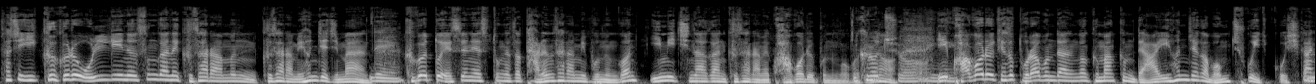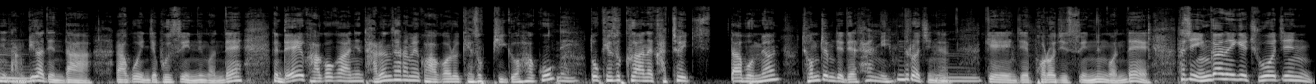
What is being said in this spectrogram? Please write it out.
사실 이 그 글을 올리 는 순간에 그 사람은 그 사람의 현재지만 네. 그것도 SNS 통해서 다른 사람이 보는 건 이미 지나간 그 사람의 과거를 보는 거거든요. 그렇죠. 이 네. 과거를 계속 돌아본다는 건 그만큼 나의 현재가 멈추고 있고 음. 시간이 낭비가 된다라고 이제 볼 수 있는 건데 내 과거가 아닌 다른 사람의 과거를 계속 비교하고 네. 또 계속 그 안에 갇혀 있 있다 보면 점점 이제 내 삶이 힘들어지는 게 이제 벌어질 수 있는 건데 사실 인간에게 주어진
